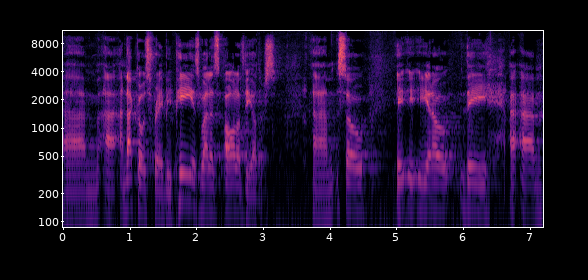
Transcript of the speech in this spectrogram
Um, and that goes for ABP as well as all of the others. Um, so, you know, the, um,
